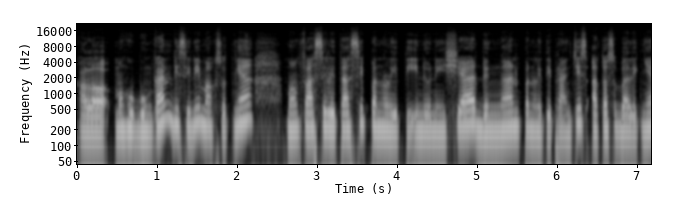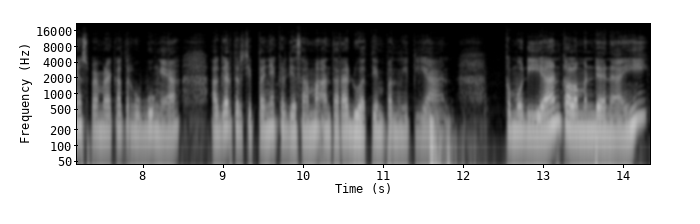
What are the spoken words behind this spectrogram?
Kalau menghubungkan di sini maksudnya memfasilitasi peneliti Indonesia dengan peneliti Prancis atau sebaliknya supaya mereka terhubung ya, agar terciptanya kerjasama antara dua tim penelitian. Kemudian kalau mendanai,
